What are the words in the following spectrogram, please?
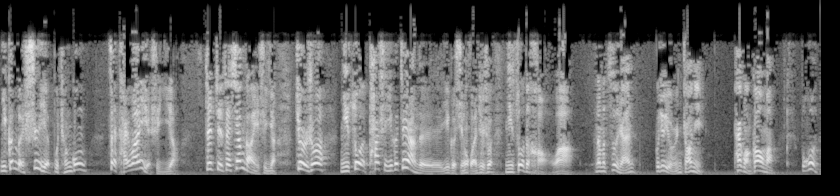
你根本事业不成功，在台湾也是一样。这这在香港也是一样，就是说你做它是一个这样的一个循环，就是说你做的好啊，那么自然不就有人找你拍广告吗？不过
